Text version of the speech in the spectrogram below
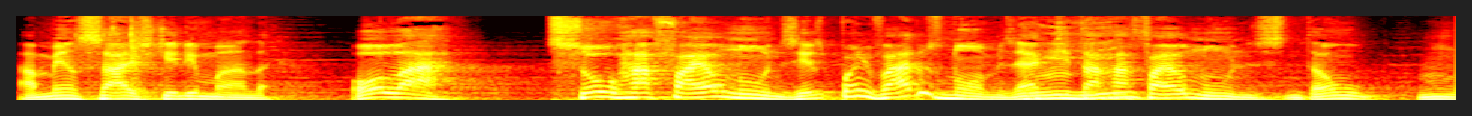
a mensagem que ele manda. Olá, sou Rafael Nunes. Ele põe vários nomes, né? Aqui tá uhum. tá Rafael Nunes. Então, não,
